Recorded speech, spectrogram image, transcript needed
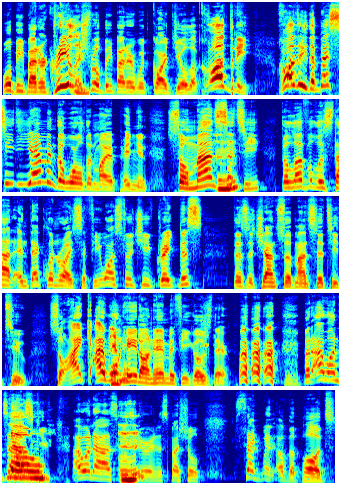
will be better, Grealish will be better with Guardiola, Rodri, Rodri, the best CDM in the world in my opinion. So Man City, the level is that, and Declan Rice, if he wants to achieve greatness, there's a chance with Man City too. So I, I won't hate on him if he goes there. but I want to ask you, I want to ask you mm-hmm. here in a special segment of the pods,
